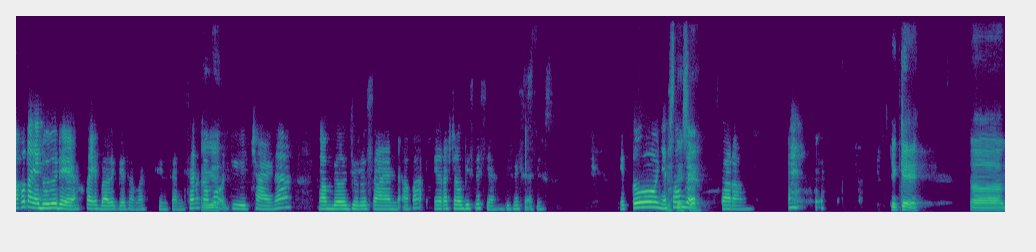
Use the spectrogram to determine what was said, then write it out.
Aku tanya dulu deh, aku tanya balik deh sama Vincent. Sen, kamu di China ngambil jurusan apa? International Business ya? Bisnis ya sih? Itu nyesel nggak sekarang? Oke. Em,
